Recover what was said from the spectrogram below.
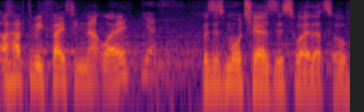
I have to be facing that way. Yes. Because there's more chairs this way, that's all.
